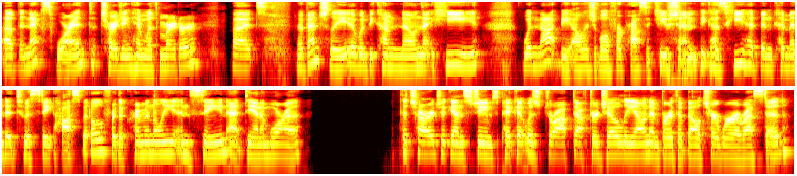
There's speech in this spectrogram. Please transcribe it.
of the next warrant, charging him with murder, but eventually it would become known that he would not be eligible for prosecution because he had been committed to a state hospital for the criminally insane at Dannemora the charge against James Pickett was dropped after Joe Leone and Bertha Belcher were arrested.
